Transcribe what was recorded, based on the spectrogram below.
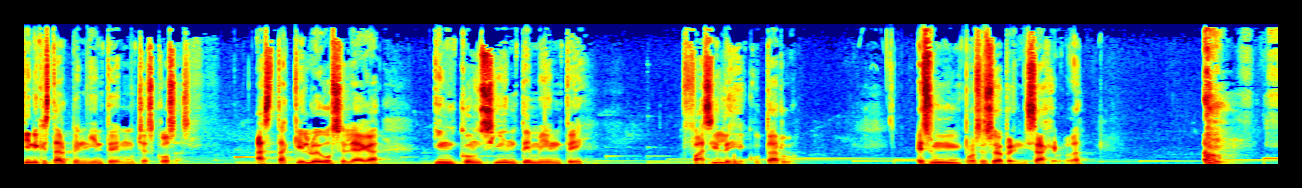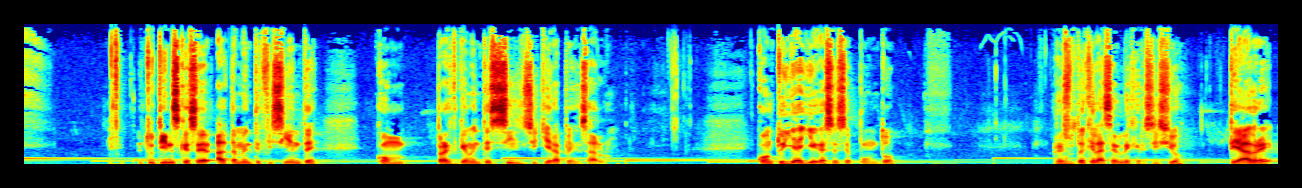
tiene que estar pendiente de muchas cosas, hasta que luego se le haga inconscientemente fácil de ejecutarlo. Es un proceso de aprendizaje, ¿verdad? Tú tienes que ser altamente eficiente con prácticamente sin siquiera pensarlo. Cuando tú ya llegas a ese punto, resulta que al hacer el ejercicio te abre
